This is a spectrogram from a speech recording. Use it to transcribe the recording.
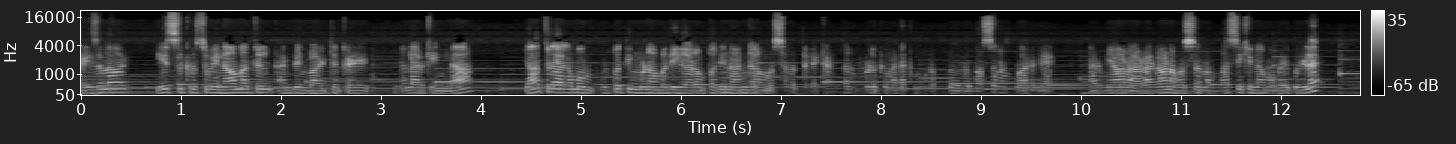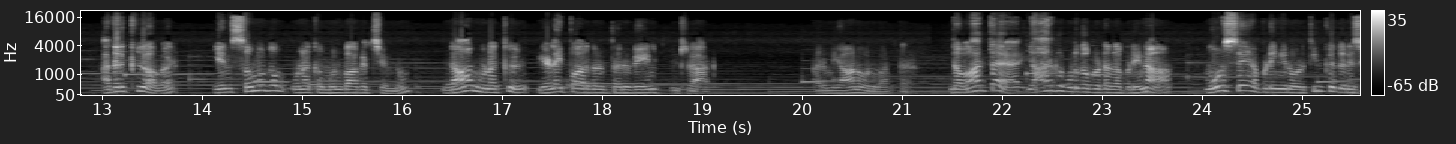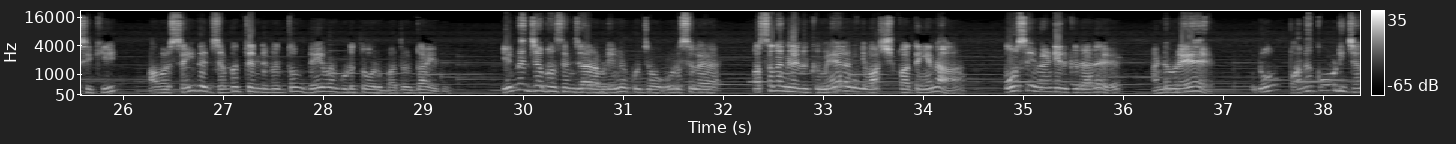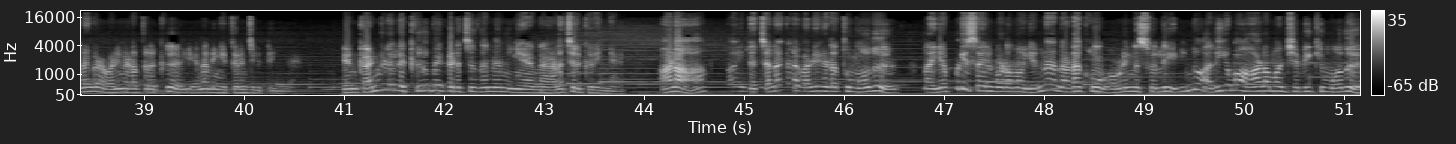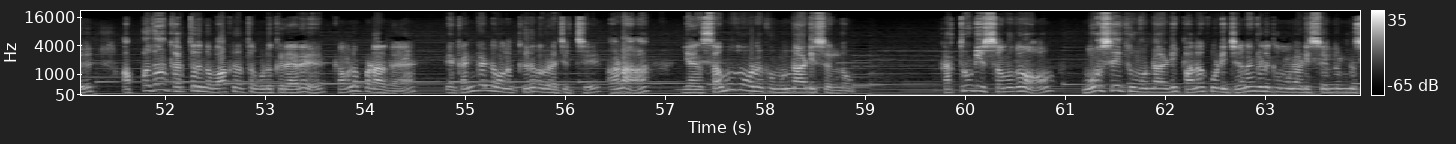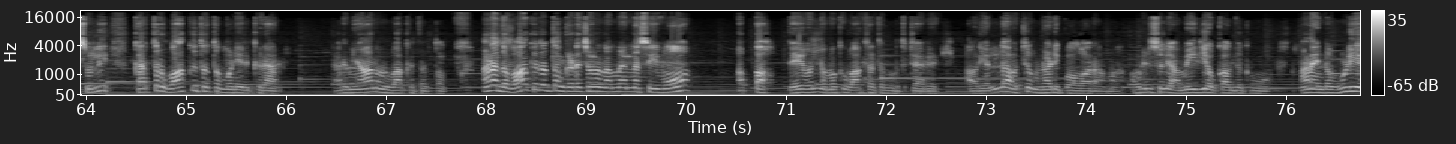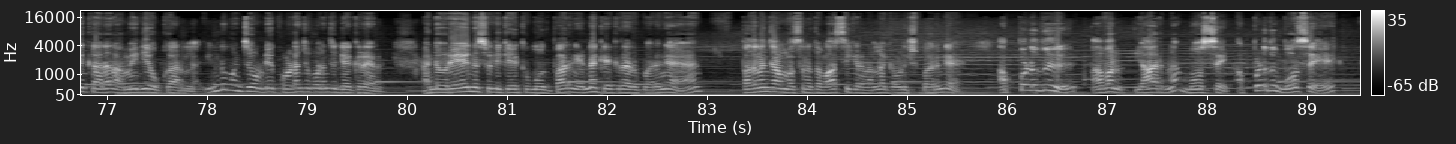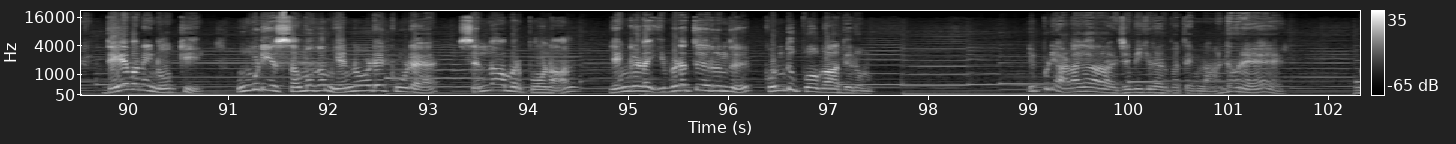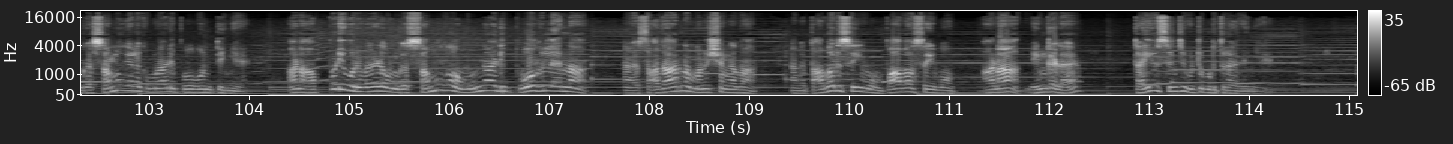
இயேசு கிறிஸ்துவின் நாமத்தில் அன்பின் வாழ்த்துக்கள். நல்லா இருக்கீங்களா? யாத்திராகமம் முப்பத்தி மூணாம் அதிகாரம் பதினான்காம் வசனத்துல கத்தர்களுக்கு உங்களுக்கு வணக்கம். ஒரு வசனம் பாருங்க. அருமையான அழகான வசனம் வாசிக்கலாமா பைபிள்ல? அதற்கு அவர் என் சமூகம் உனக்கு முன்பாக செல்லும். நான் உனக்கு இழைப்பார்கள் தருவேன் என்றார். அருமையான ஒரு வார்த்தை. இந்த வார்த்தை யாருக்கு கொடுக்கப்பட்டது அப்படின்னா மோசே அப்படிங்கிற ஒரு தீர்க்கதரிசிக்கு அவர் செய்த ஜெபத்தின் நிமித்தம் தேவன் கொடுத்த ஒரு பதில் தான் இது. என்ன ஜெபம் செஞ்சார் அப்படின்னு கொஞ்சம் ஒரு சில வசனங்கள் இதுக்கு மேல நீங்க வாசிச்சு பாத்தீங்கன்னா மோசை வேண்டி இருக்கிறாரு அண்டவரே இதோ பல கோடி ஜனங்கள் வழி நடத்துறதுக்கு என்ன நீங்க தெரிஞ்சுக்கிட்டீங்க. என் கண்களில கிருபை கிடைச்சதுன்னு நீங்க என்ன அழைச்சிருக்கிறீங்க. ஆனா இந்த ஜனங்களை வழி நடத்தும் போது நான் எப்படி செயல்படணும் என்ன நடக்கும்? அப்படின்னு சொல்லி இன்னும் அதிகமா ஆழமா ஜெபிக்கும் போது அப்பதான் கர்த்தர் இந்த வாக்குறுத்தம் கொடுக்கிறாரு. கவலைப்படாத என் கண்கள்ல உனக்கு கிருபை கிடைச்சிருச்சு. ஆனா என் சமூகம் உனக்கு முன்னாடி செல்லும். கர்த்தருடைய சமூகம் மோசேக்கு முன்னாடி பல கோடி ஜனங்களுக்கு முன்னாடி செல்லும்னு சொல்லி கர்த்தர் வாக்கு தத்துவம் பண்ணியிருக்கிறார். அருமையான ஒரு வாக்கு தத்துவம் ஆனா அந்த வாக்கு தத்துவம் கிடைச்சோட நம்ம என்ன செய்வோம்? அப்பா தேவன் நமக்கு வாக்குத்தத்தம் கொடுத்துட்டாரு. அவர் எல்லாவற்றையும் முன்னாடி போவாராமா? அப்படின்னு சொல்லி அமைதியா உட்காந்துக்குவோம் ஆனா இந்த ஊழியக்காரர் அமைதியா உட்காரல. இன்னும் கொஞ்சம் அப்படியே குடஞ்சு குடஞ்சு கேட்கிறாரு அண்டவரேன்னு சொல்லி கேட்கும் போது பாருங்க என்ன கேட்கிறாரு பாருங்க? பதினஞ்சாம் வசனத்தை வாசிக்கிற நல்லா கவனிச்சு பாருங்க. அப்பொழுது அவன் யாருன்னா? மோசே. அப்பொழுது மோசே தேவனை நோக்கி உம்முடைய சமூகம் என்னோட கூட செல்லாமற் போனால் எங்களை இவ்விடத்திலிருந்து கொண்டு போகாதிரும். இப்படி அழகா ஜெபிக்கிறாரு பாத்தீங்களா? ஆண்டவரே உங்க சமூகம் எனக்கு முன்னாடி போகும்ட்டீங்க. ஆனா அப்படி ஒருவேளை உங்க சமூகம் முன்னாடி போகலன்னா நாங்க சாதாரண மனுஷங்க தான். நாங்க தவறு செய்வோம் பாவம் செய்வோம். ஆனா எங்களை தயவு செஞ்சு விட்டு கொடுத்துறாதீங்க.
